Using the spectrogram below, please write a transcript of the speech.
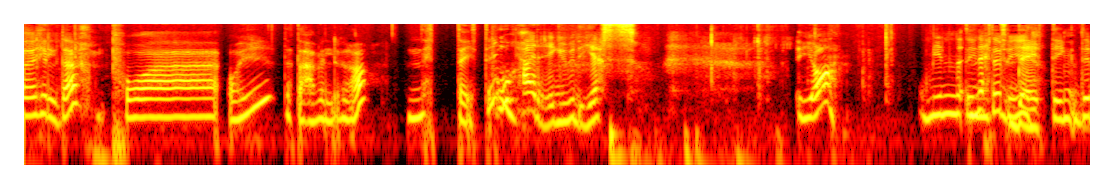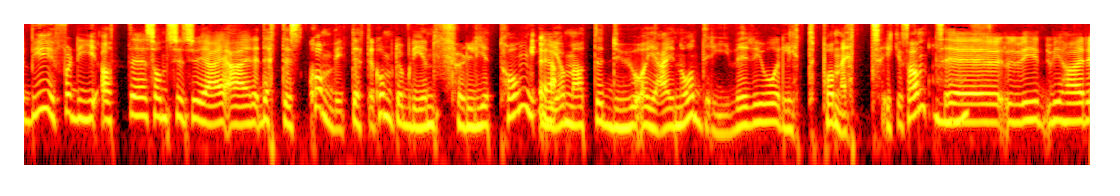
eh, Hilde på eh, Oi, dette er veldig bra. Nettdating. Å, herregud, yes! Ja. Min nettdatingdebut, fordi at eh, sånn syns jo jeg er dette kommer, dette kommer til å bli en føljetong, i og med at du og jeg nå driver jo litt på nett, ikke sant? Eh, vi, vi har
